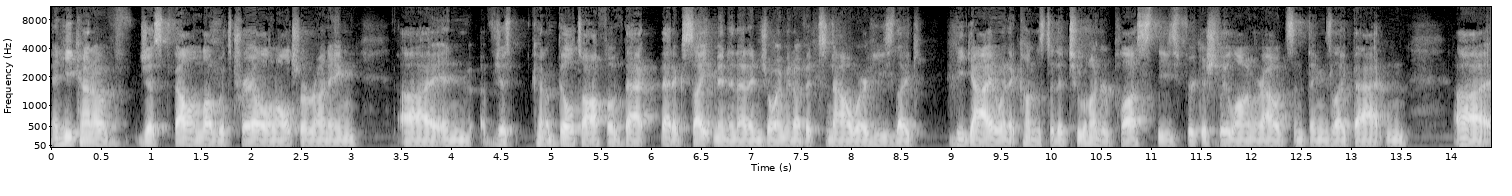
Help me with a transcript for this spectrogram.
and he kind of just fell in love with trail and ultra running uh, and just kind of built off of that that excitement and that enjoyment of it to now where he's like the guy when it comes to the 200 plus these freakishly long routes and things like that and uh,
